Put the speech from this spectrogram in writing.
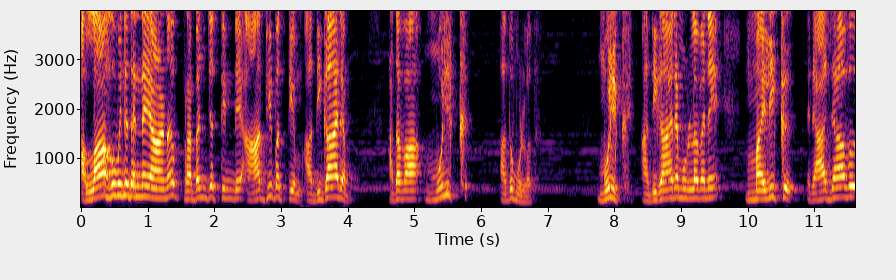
അള്ളാഹുവിന് തന്നെയാണ് പ്രപഞ്ചത്തിന്റെ ആധിപത്യം അധികാരം അഥവാ മുൽക്ക് അതുമുള്ളത്. മുൽക്ക് അധികാരമുള്ളവനെ മലിക്ക് രാജാവ്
